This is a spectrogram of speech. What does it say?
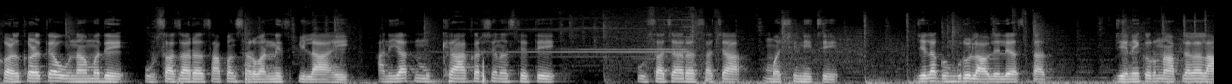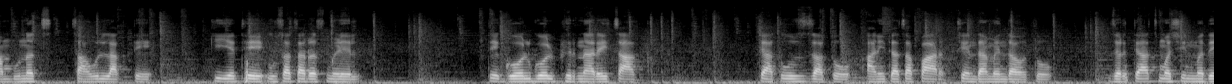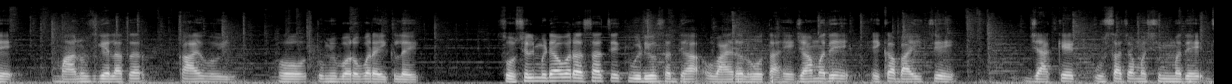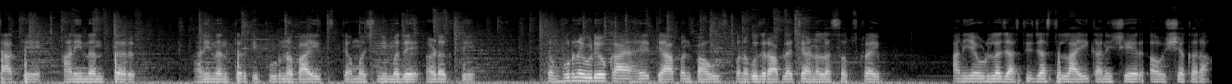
कळकळत्या उन्हामध्ये उसाचा रस आपण सर्वांनीच पिला आहे आणि यात मुख्य आकर्षण असते ते उसाच्या रसाच्या मशिनीचे जिला घुंगरू लावलेले असतात. जेणेकरून आपल्याला लांबूनच चाहूल लागते की येथे उसाचा रस मिळेल. ते गोल गोल फिरणारे चाक त्यात ऊस जातो आणि त्याचा पार चेंदामेंदा होतो. जर त्याच मशीनमध्ये माणूस गेला तर काय होईल? हो तुम्ही बरोबर ऐकलं आहे सोशल मीडियावर असाच एक व्हिडिओ सध्या व्हायरल होत आहे ज्यामध्ये एका बाईचे जॅकेट उसाच्या मशीनमध्ये जाते आणि नंतर आणि नंतर ती पूर्ण बाईच त्या मशीनीमध्ये अडकते. संपूर्ण व्हिडिओ काय आहे ते आपण पाहूच. पण अगोदर आपल्या चॅनलला सबस्क्राईब आणि एवढ्याला जास्तीत जास्त लाईक आणि शेअर अवश्य करा.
